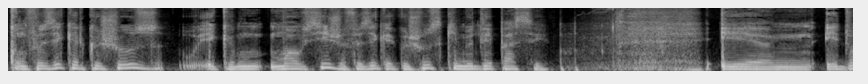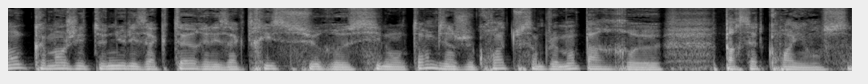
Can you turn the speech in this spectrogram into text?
qu'on faisait quelque chose et que moi aussi je faisais quelque chose qui me dépassait. Et, euh, et donc comment j'ai tenu les acteurs et les actrices sur euh, si longtemps? Bien, je crois tout simplement par euh, par cette croyance.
